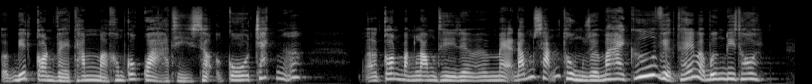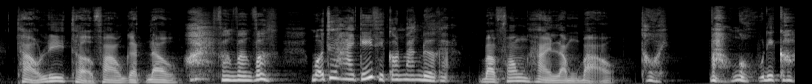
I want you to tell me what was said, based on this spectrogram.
Ờ, Biết con về thăm mà không có quà thì sợ cô trách nữa. Ờ, Con bằng lòng thì mẹ đóng sẵn thùng rồi mai cứ việc thế mà bưng đi thôi. Thảo Ly thở phào gật đầu. Ôi, Vâng vâng vâng, mỗi thứ 2 ký thì con mang được ạ. Bà Phong hài lòng bảo, Thôi, vào ngủ đi con.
